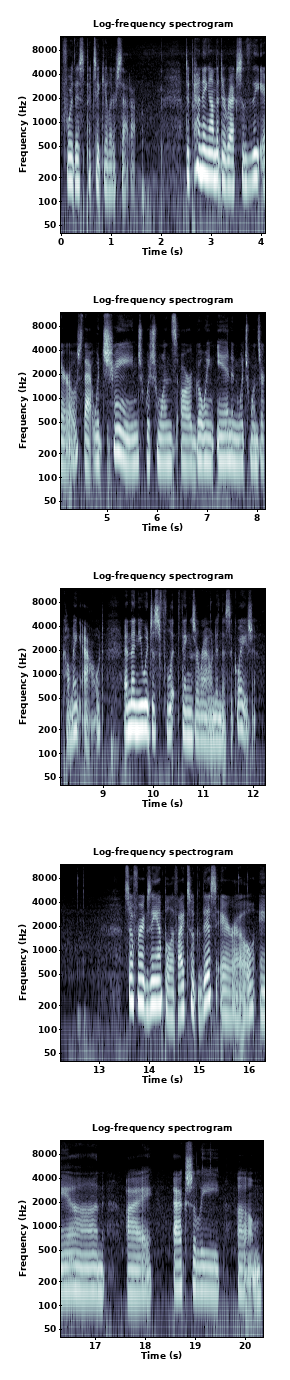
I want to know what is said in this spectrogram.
for this particular setup. Depending on the directions of the arrows, that would change which ones are going in and which ones are coming out. And then you would just flip things around in this equation. So for example, if I took this arrow and I actually um,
